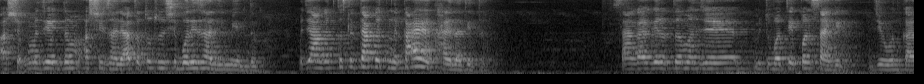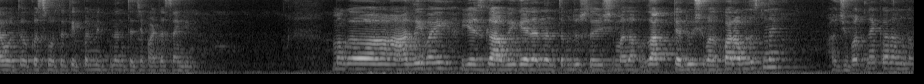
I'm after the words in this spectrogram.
अशा म्हणजे एकदम अशी झाली. आता तो थोडीशी बरी झाली मी एकदम. म्हणजे अंगात कसली ताकद नाही. काय आहे खायला तिथं? सांगायला गेलं तर म्हणजे मी तुम्हाला ते पण सांगेन. जेवण काय होतं कसं होतं ते पण मी नंतरच्या पाठात सांगेन. मग आले बाई यश गावी गेल्यानंतर दुसऱ्या दिवशी मला रात त्या दिवशी मला करमलंच नाही. अजिबात नाही करमलं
